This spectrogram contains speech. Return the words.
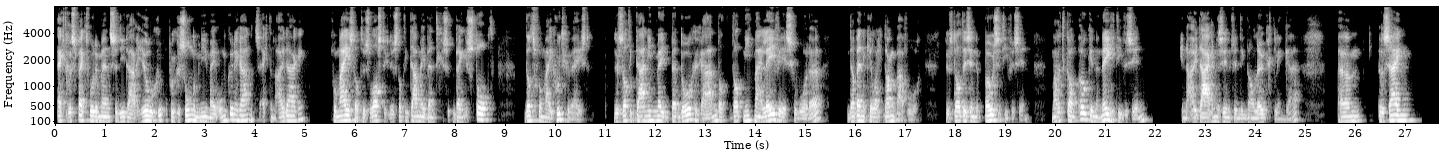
Echt respect voor de mensen die daar heel op een gezonde manier mee om kunnen gaan. Het is echt een uitdaging. Voor mij is dat dus lastig. Dus dat ik daarmee ben, ben gestopt, dat is voor mij goed geweest. Dus dat ik daar niet mee ben doorgegaan, dat dat niet mijn leven is geworden, daar ben ik heel erg dankbaar voor. Dus dat is in de positieve zin. Maar het kan ook in de negatieve zin, in de uitdagende zin vind ik dan leuker klinken. Hè? Ehm, er zijn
